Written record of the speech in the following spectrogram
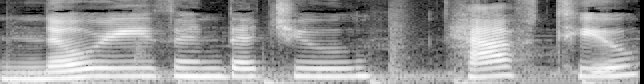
no reason that you have to.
